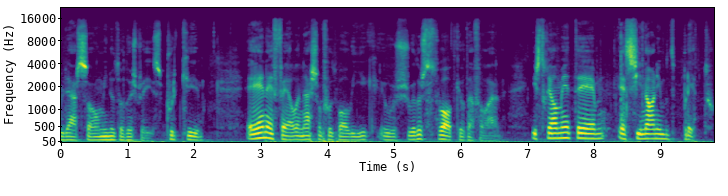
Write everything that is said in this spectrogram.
olhar só um minuto ou dois para isso, porque a NFL, a National Football League, os jogadores de futebol de que ele está a falar, isto realmente é, é sinónimo de preto.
